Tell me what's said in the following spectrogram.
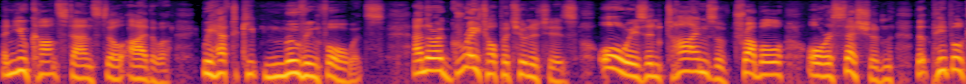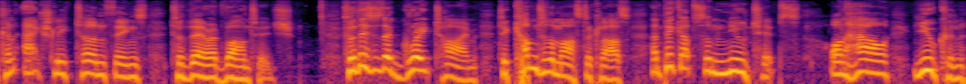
and you can't stand still either. We have to keep moving forwards. And there are great opportunities, always in times of trouble or recession, that people can actually turn things to their advantage. So this is a great time to come to the masterclass and pick up some new tips on how you can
